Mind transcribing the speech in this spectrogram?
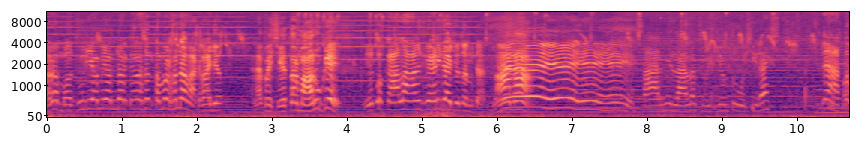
અરે મજૂરી અમે અંદર કરે છે ને તમને શના વાટવા દો એટલે ભાઈ ખેતર મારું કે? એ તો કાલા આવી વેણી જાજો તમે તાર. ના ના. સારની લાલચ વિડિયો તો ઓછી રાખ. એટલે આ તો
